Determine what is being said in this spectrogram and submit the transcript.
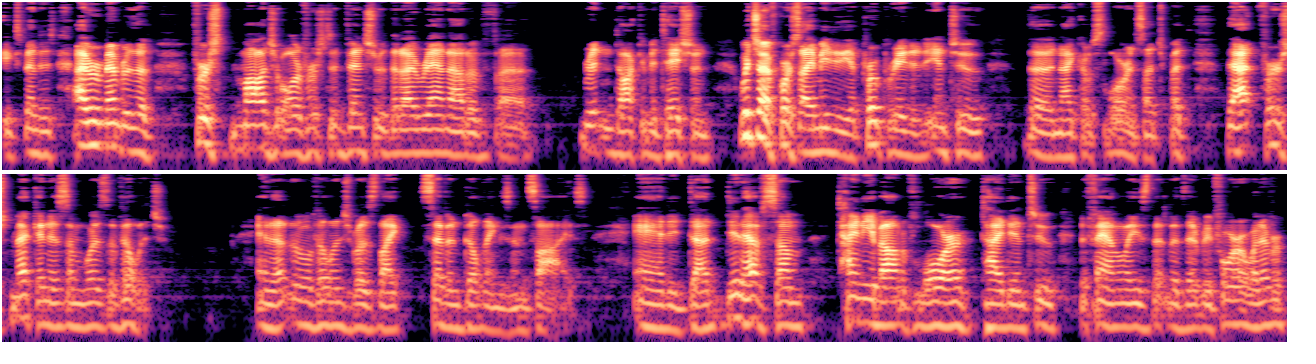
expenditures. I remember the first module or first adventure that I ran out of uh, written documentation, which of course I immediately appropriated into the Nycos lore and such. But that first mechanism was a village. And that little village was like seven buildings in size. And it did have some tiny amount of lore tied into the families that lived there before or whatever.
